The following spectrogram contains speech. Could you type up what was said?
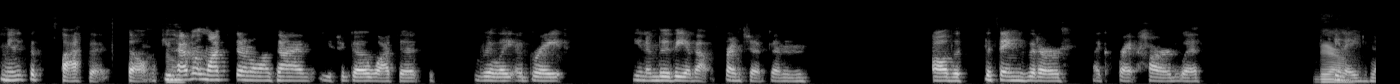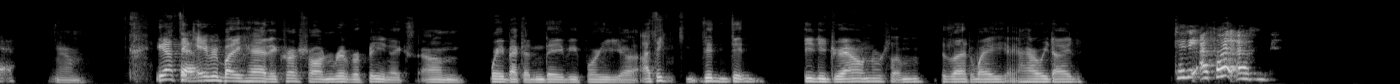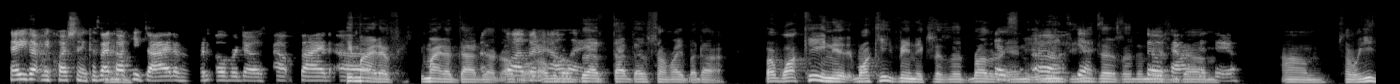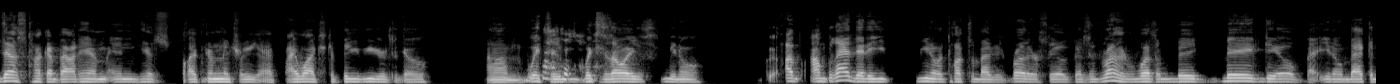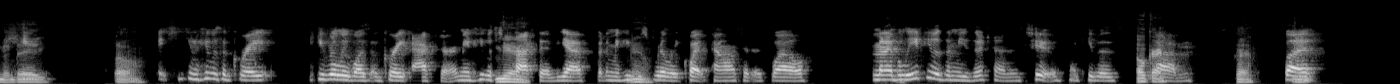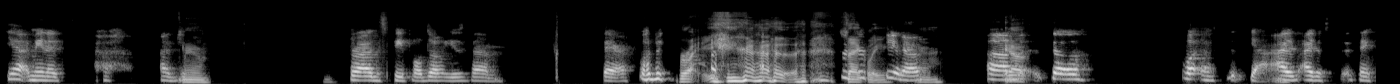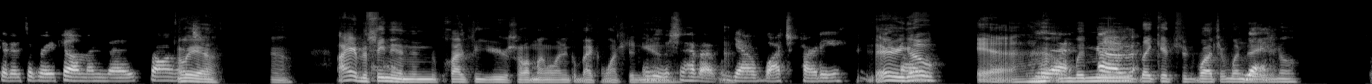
I mean, it's a classic film. If you haven't watched it in a long time, you should go watch it. It's really a great, you know, movie about friendship and all the the things that are like right hard with Yeah. teenageness. Yeah. Yeah, I think So- everybody had a crush on River Phoenix um way back in the day before he uh I think did did did he drown or something? Is that the way how he died? Did he? I thought. Um, now you got me questioning because I Yeah. thought he died of an overdose outside He of. might have he might have died a of club in overdose. LA. That that does sound right, but uh but Joaquin is- Joaquin Phoenix is his brother and he, oh, he, yes. does an So amazing talented job. too. Um, so he does talk about him in his documentary I, I watched a few years ago. Um, which is which is always, you know, I'm I'm glad that he, you know, talks about his brother still because his brother was a big, big deal back, you know, back in the He- day. So He, you know, he was a great. He really was a great actor. I mean, he was Yeah. attractive, yes, but I mean, he was really quite talented as well. I mean, I believe he was a musician too. Like he was. okay, Um, Okay. but yeah, I mean, it's. I just, yeah, drugs, people don't use them. There. right, exactly. You know. Yeah. Um, Yeah. so what, yeah, I, I just think that it's a great film and the song Oh yeah, just- yeah. I haven't seen it in quite a few years, so I might want to go back and watch it maybe we should have a, Yeah. yeah, watch party. There you Um, go. Yeah, yeah, with me, um, like it should watch it one day, yeah. you know.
